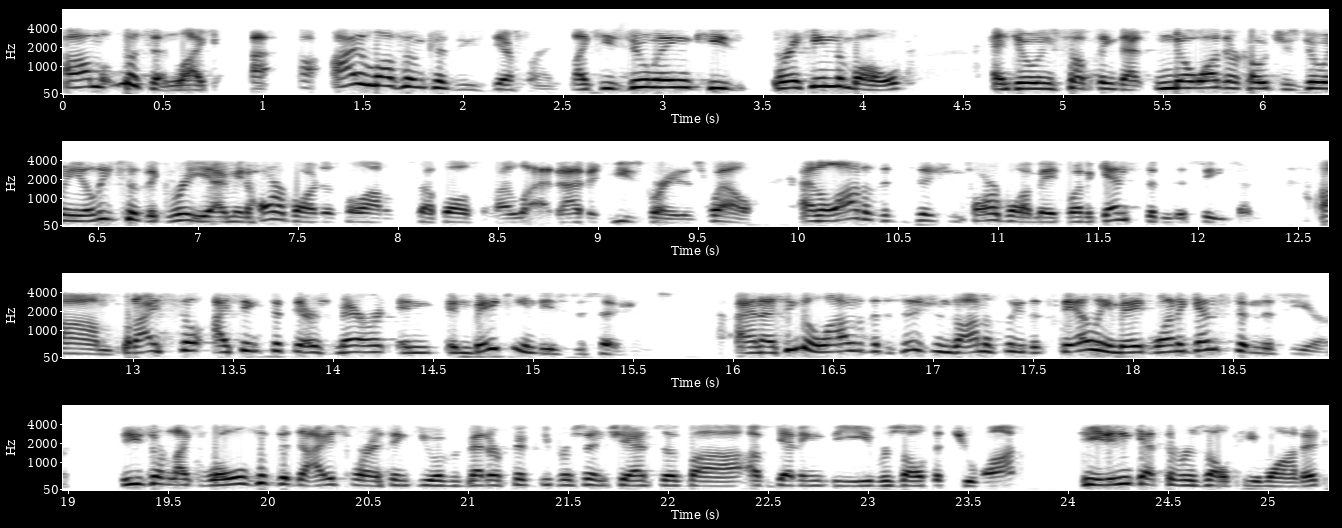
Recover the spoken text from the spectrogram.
Um, listen, like I, I love him because he's different. Like he's doing, he's breaking the mold and doing something that no other coach is doing, at least to the degree. I mean, Harbaugh does a lot of stuff also. I, I think he's great as well. And a lot of the decisions Harbaugh made went against him this season. Um, but I still, I think that there's merit in, in making these decisions. And I think a lot of the decisions, honestly, that Staley made went against him this year. These are like rolls of the dice where I think you have a better 50% chance of uh, of getting the result that you want. He didn't get the result he wanted.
